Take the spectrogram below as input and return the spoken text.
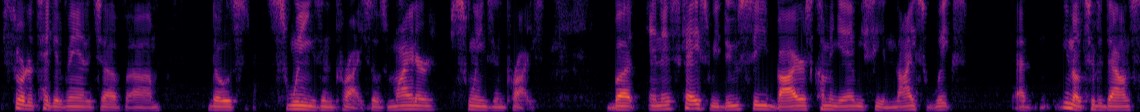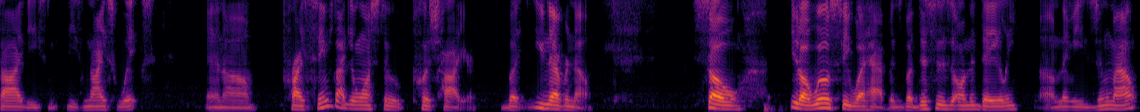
sort of take advantage of um, those swings in price, those minor swings in price. But in this case, we do see buyers coming in. We see nice wicks at you know to the downside. These these nice wicks, and um, price seems like it wants to push higher, but you never know. So you know we'll see what happens. But this is on the daily. Um, let me zoom out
